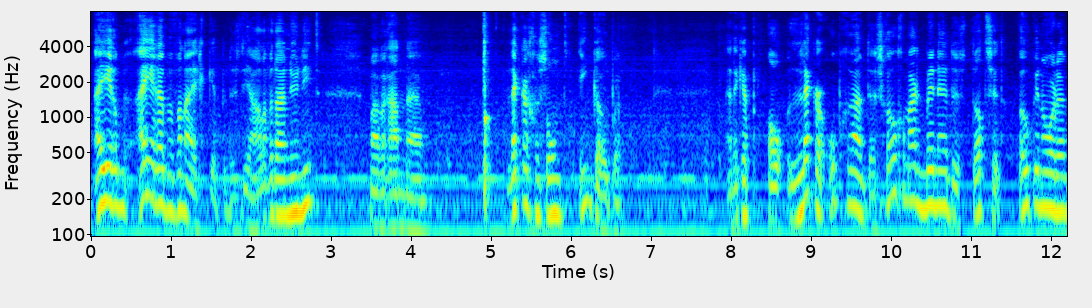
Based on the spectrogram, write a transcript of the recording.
Eieren, eieren hebben van eigen kippen, dus die halen we daar nu niet. Maar we gaan eh, lekker gezond inkopen. En ik heb al lekker opgeruimd en schoongemaakt binnen, dus dat zit ook in orde.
